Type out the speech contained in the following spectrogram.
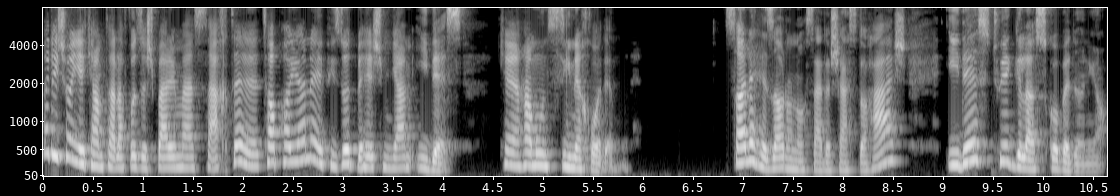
ولی چون یکم تلفظش برای من سخته تا پایان اپیزود بهش میگم ایدس که همون سینه خودمونه. سال 1968 ایدس توی گلاسکو به دنیا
